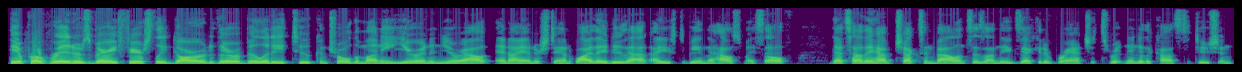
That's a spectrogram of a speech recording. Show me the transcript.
The appropriators very fiercely guard their ability to control the money year in and year out, and I understand why they do that. I used to be in the House myself, that's how they have checks and balances on the executive branch. It's written into the Constitution.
